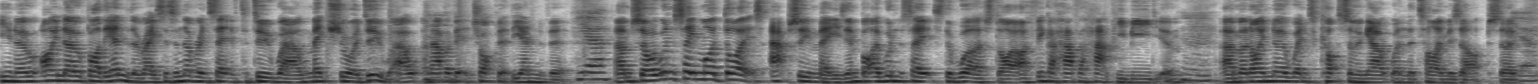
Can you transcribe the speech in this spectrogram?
you know, I know by the end of the race there's another incentive to do well, make sure I do well, and have a bit of chocolate at the end of it. Yeah. Um, so I wouldn't say my diet's absolutely amazing, but I wouldn't say it's the worst diet. I think I have a happy medium, um, and I know when to cut something out when the time is up. So, Yeah.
